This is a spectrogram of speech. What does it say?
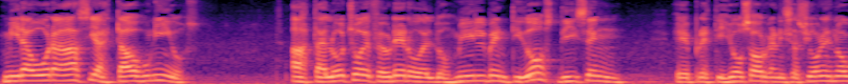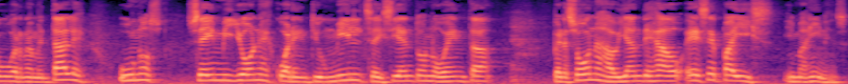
mira ahora hacia Estados Unidos hasta el 8 de febrero del 2022, dicen eh, prestigiosas organizaciones no gubernamentales, unos 6.041.690 personas habían dejado ese país, imagínense.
